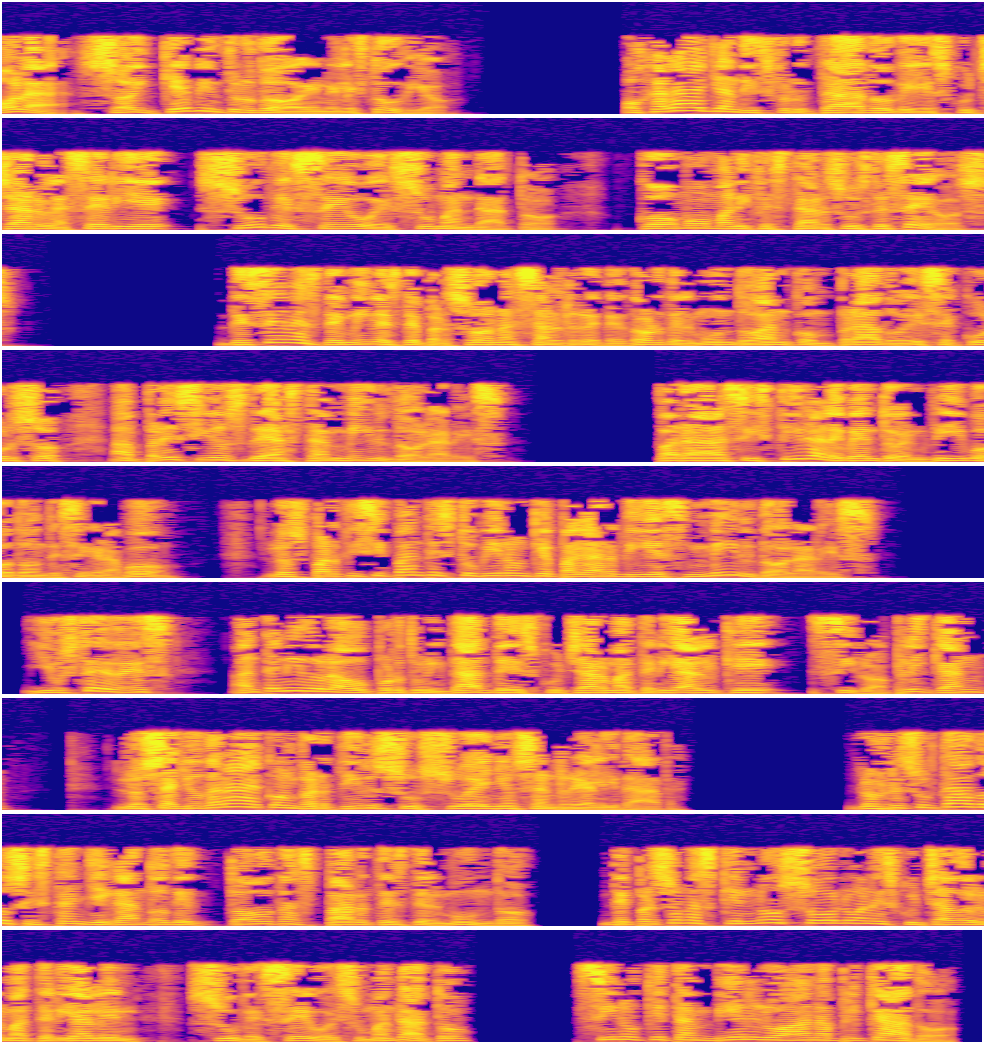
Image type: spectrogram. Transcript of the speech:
Hola, soy Kevin Trudeau en el estudio. Ojalá hayan disfrutado de escuchar la serie Su deseo es su mandato, cómo manifestar sus deseos. Decenas de miles de personas alrededor del mundo han comprado ese curso a precios de hasta mil dólares. Para asistir al evento en vivo donde se grabó, los participantes tuvieron que pagar diez mil dólares. Y ustedes han tenido la oportunidad de escuchar material que, si lo aplican, los ayudará a convertir sus sueños en realidad. Los resultados están llegando de todas partes del mundo, de personas que no solo han escuchado el material en Su deseo es su mandato, sino que también lo han aplicado.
